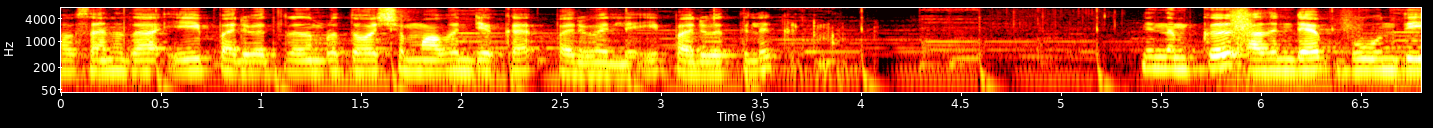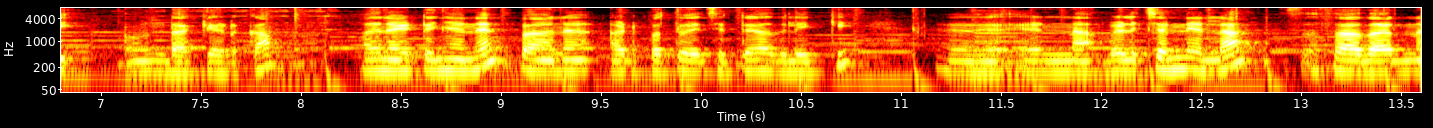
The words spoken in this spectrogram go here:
അവസാനം ഇതാ ഈ പരുവത്തിൽ നമ്മൾ ദോശമാവിന്റെയൊക്കെ പരുവല്ലേ ഈ പരുവത്തിൽ കിട്ടണം. ഇനി നമുക്ക് അതിന്റെ ബൂന്തി ഉണ്ടാക്കിയെടുക്കാം. അതിനായിട്ട് ഞാൻ പാന് അടുപ്പത്ത് വെച്ചിട്ട് അതിലേക്ക് എണ്ണ വെളിച്ചെണ്ണയല്ല സാധാരണ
